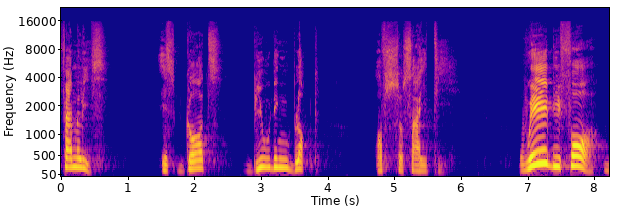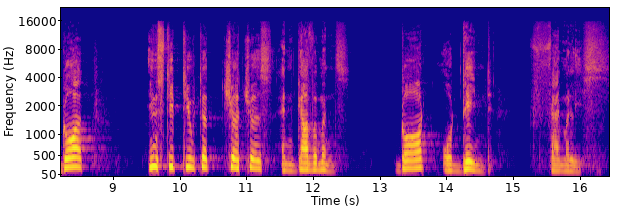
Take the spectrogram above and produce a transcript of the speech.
Families is God's building block of society. Way before God instituted churches and governments, God ordained families.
